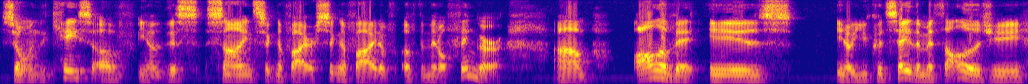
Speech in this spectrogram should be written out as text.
So in the case of you know this sign, signifier, signified of, of the middle finger, um, all of it is you know, you could say the mythology,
